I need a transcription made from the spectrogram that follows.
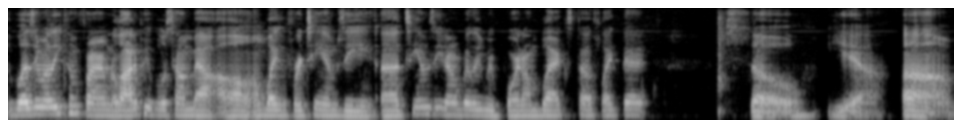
it wasn't really confirmed. A lot of people was talking about oh i'm waiting for tmz uh tmz don't really report on black stuff like that. So yeah um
